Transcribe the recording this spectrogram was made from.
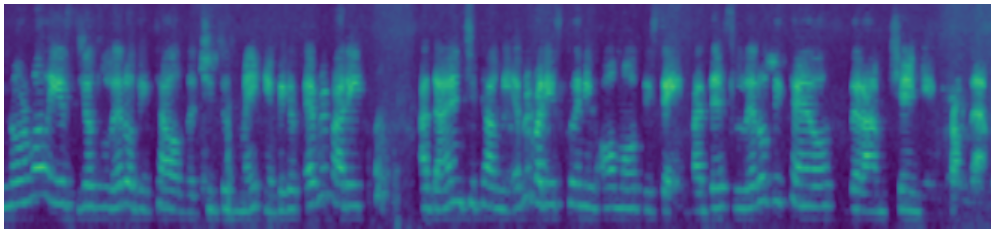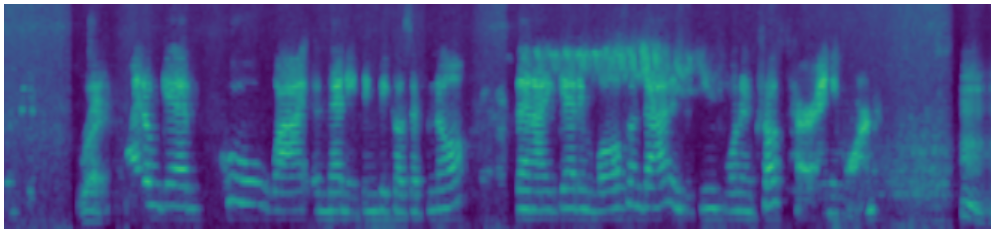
normally it's just little details that she's just making because everybody at the end she tell me everybody's cleaning almost the same, but there's little details that I'm changing from them. Right. I don't get who, why, and anything because if not, then I get involved in that and the teams won't trust her anymore. Hmm.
